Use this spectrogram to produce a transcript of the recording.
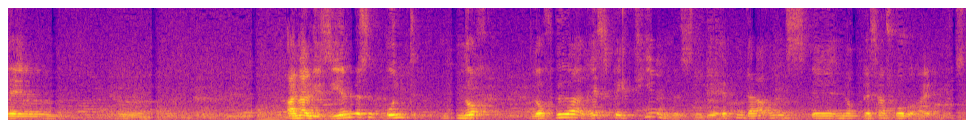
Ähm, analysieren müssen und noch noch höher respektieren müssen. Wir hätten da uns äh, noch besser vorbereiten müssen.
